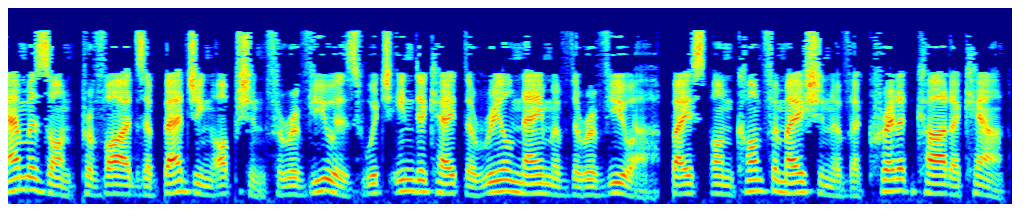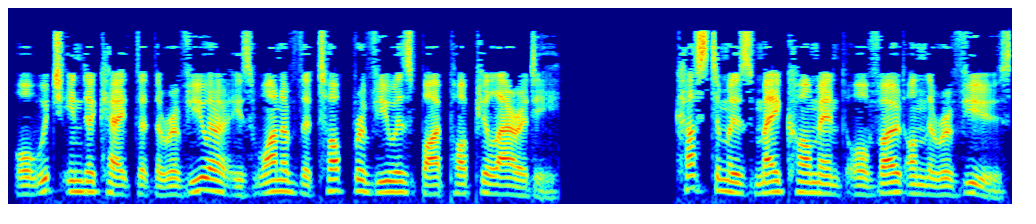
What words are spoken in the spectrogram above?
Amazon provides a badging option for reviewers which indicate the real name of the reviewer based on confirmation of a credit card account or which indicate that the reviewer is one of the top reviewers by popularity. Customers may comment or vote on the reviews,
